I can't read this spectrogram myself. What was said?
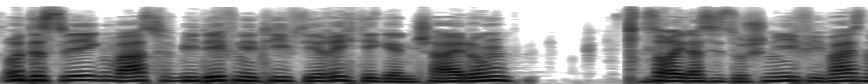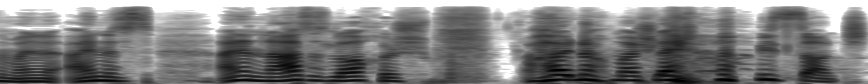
Und deswegen war es für mich definitiv die richtige Entscheidung. Sorry, dass ich so schnief. Ich weiß nicht, meine eines, eine Nasesloch ist heute nochmal schlechter wie sonst.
